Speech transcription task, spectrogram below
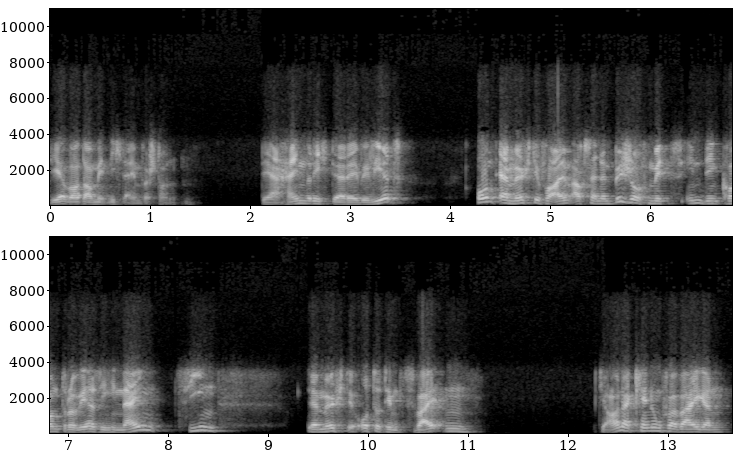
der war damit nicht einverstanden. Der Heinrich, der rebelliert und er möchte vor allem auch seinen Bischof mit in die Kontroverse hineinziehen. Der möchte Otto II. die Anerkennung verweigern.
